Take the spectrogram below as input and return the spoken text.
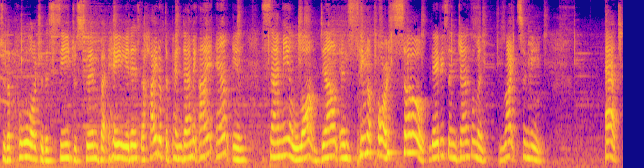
to the pool or to the sea to swim. But hey, it is the height of the pandemic. I am in semi lockdown in Singapore. So, ladies and gentlemen, write to me at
